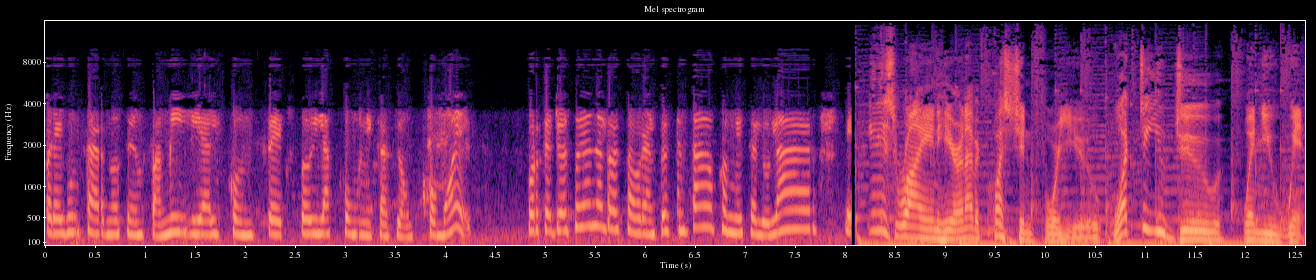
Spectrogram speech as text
preguntarnos en familia el contexto y la comunicación cómo es. Porque yo estoy en el restaurante sentado con mi celular. It is Ryan here and I have a question for you. What do you do when you win?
